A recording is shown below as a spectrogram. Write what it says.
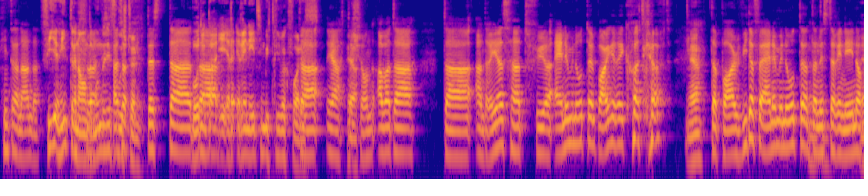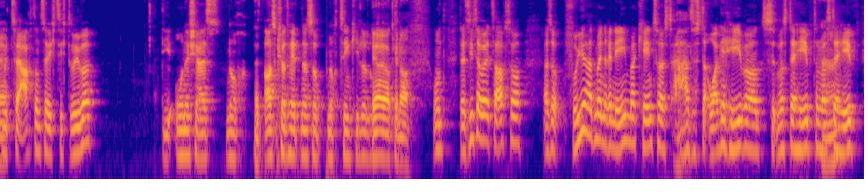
hintereinander. Vier hintereinander, Das war- muss man sich also, vorstellen. Das, der, Wo dann der, René ziemlich drüber gefahren der, ist. ja, das Ja. schon. Aber der, der Andreas hat für eine Minute einen Beugerekord gehabt. Ja. der Paul wieder für eine Minute und dann ist der René noch Ja. mit 268 drüber, die ohne Scheiß noch ausgeschaut hätten, als ob noch 10 Kilo Luft. ja, ja, genau. Und das ist aber jetzt auch so, also früher hat man René immer kennt so als, ah, das ist der Orgeheber und was der hebt und was der hebt.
